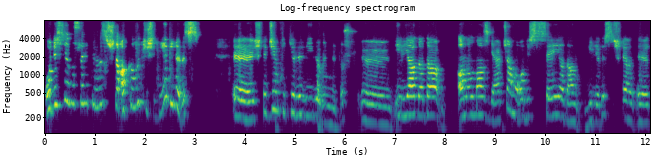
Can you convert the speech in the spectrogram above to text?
Odysseus'u hepimiz işte akıllı kişi diyebiliriz. Ee, işte cin fikirliliğiyle ünlüdür. Ee, İlyada'da anılmaz gerçi ama Odisseya'dan biliriz. İşte e,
